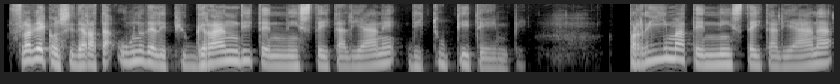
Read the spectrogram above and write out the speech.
Flavia è considerata una delle più grandi tenniste italiane di tutti i tempi. Prima tennista italiana,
